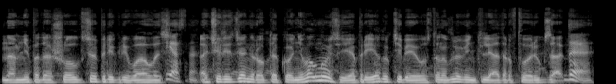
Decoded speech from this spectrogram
нам не подошел, все перегревалось. Ясно. А через день Роб такой, не волнуйся, я приеду к тебе и установлю вентилятор в твой рюкзак. Да.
